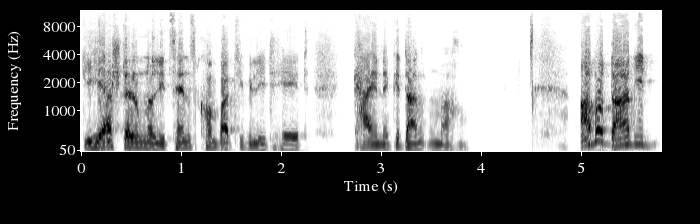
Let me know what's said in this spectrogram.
die Herstellung einer Lizenzkompatibilität keine Gedanken machen. Aber da die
